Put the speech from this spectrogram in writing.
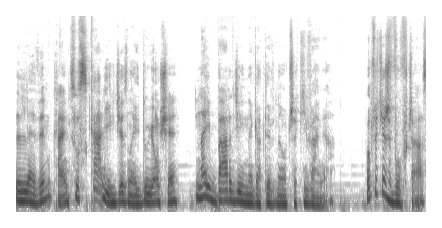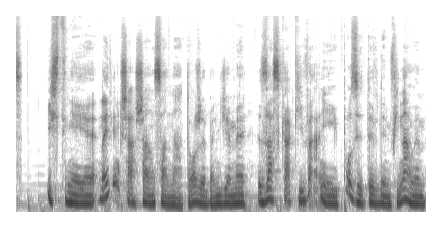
lewym krańcu skali, gdzie znajdują się najbardziej negatywne oczekiwania. Bo przecież wówczas istnieje największa szansa na to, że będziemy zaskakiwani pozytywnym finałem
